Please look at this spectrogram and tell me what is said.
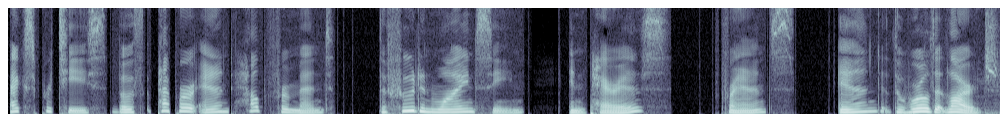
expertise both pepper and help ferment the food and wine scene in Paris, France, and the world at large.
